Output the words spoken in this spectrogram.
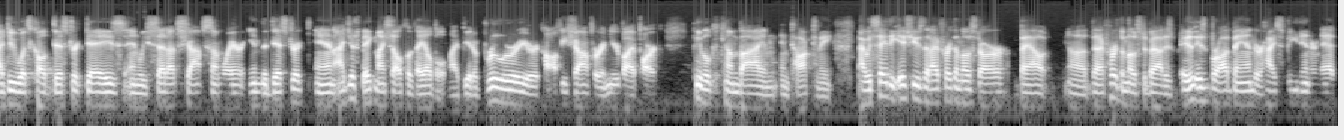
I do what's called district days, and we set up shop somewhere in the district, and I just make myself available. It might be at a brewery or a coffee shop or a nearby park people could come by and, and, talk to me. I would say the issues that I've heard the most are about uh, that I've heard the most about is is broadband or high speed internet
